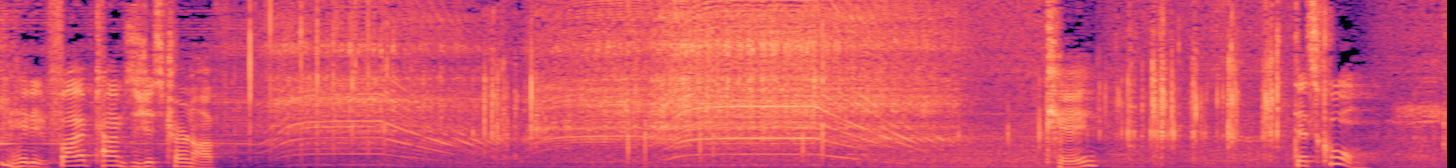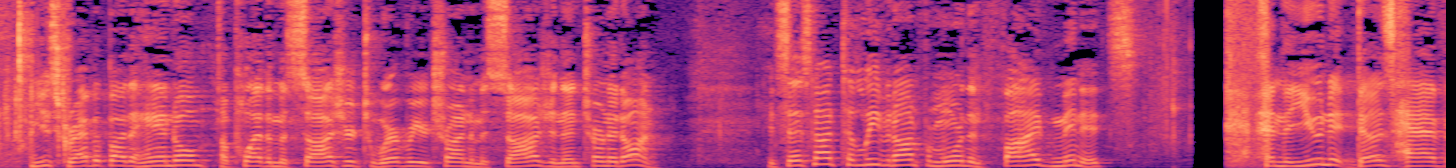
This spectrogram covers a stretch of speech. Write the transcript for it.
hit it five times to just turn off. Okay. That's cool. You just grab it by the handle, apply the massager to wherever you're trying to massage, and then turn it on. It says not to leave it on for more than five minutes. And the unit does have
